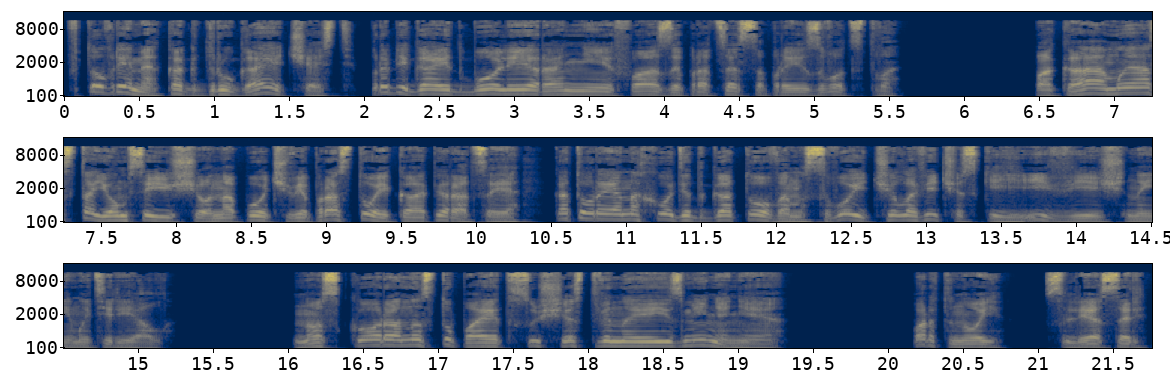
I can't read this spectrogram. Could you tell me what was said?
в то время как другая часть пробегает более ранние фазы процесса производства. Пока мы остаемся еще на почве простой кооперации, которая находит готовым свой человеческий и вечный материал. Но скоро наступает существенное изменение. Портной, слесарь,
